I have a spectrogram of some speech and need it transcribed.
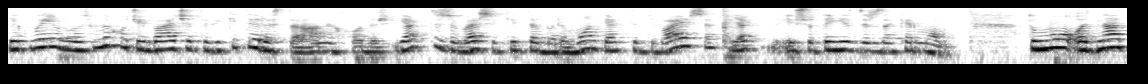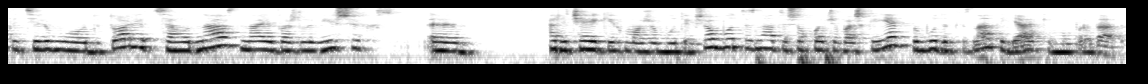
Як виявилось, вони хочуть бачити, в які ти ресторани ходиш, як ти живеш, який в тебе ремонт, як ти вдіваєшся, як і що ти їздиш за кермом. Тому от знати цільову аудиторію це одна з найважливіших речей, яких може бути. Якщо ви будете знати, що хоче ваш клієнт, ви будете знати, як йому продати.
